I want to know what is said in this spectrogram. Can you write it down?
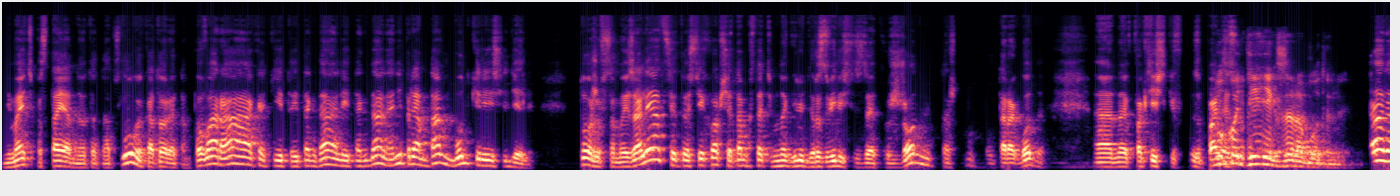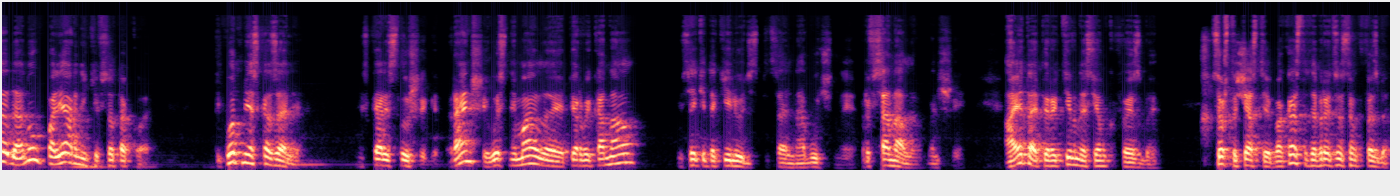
Понимаете, постоянная вот эта обслуга, которая там повара какие-то и так далее, и так далее, они прям там в бункере и сидели тоже в самоизоляции, то есть их вообще, там, кстати, многие люди развелись из-за этого с женами, потому что ну, полтора года э, фактически... Ну, хоть денег заработали. Да-да-да, ну, полярники, все такое. Так вот мне сказали, сказали, слушай, раньше его снимал э, Первый канал, и всякие такие люди специально обученные, профессионалы большие. А это оперативная съемка ФСБ. Все, что сейчас тебе показывают, это оперативная съемка ФСБ.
